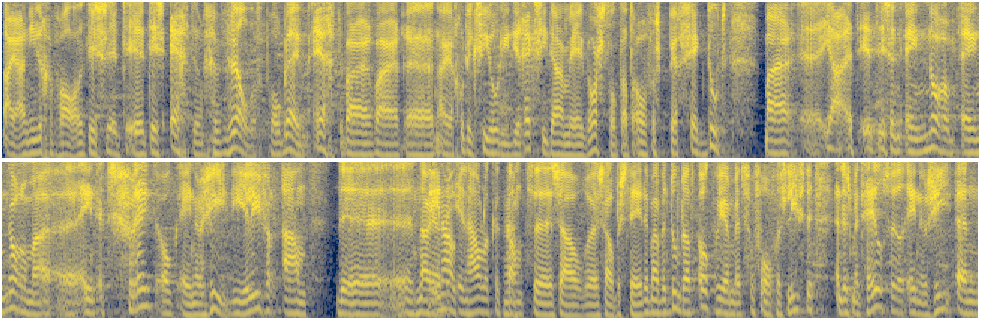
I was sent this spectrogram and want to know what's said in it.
Nou ja, in ieder geval, het is, het, het is echt een geweldig probleem. Echt, waar, waar uh, nou ja, goed, ik zie hoe die directie daarmee worstelt, dat overigens perfect doet. Maar uh, ja, het, het is een enorm, enorme. Uh, een, het vreet ook energie die je liever aan de, nou de, ja, de inhoudelijke kant ja. zou, zou besteden. Maar we doen dat ook weer met vervolgens liefde. En dus met heel veel energie en,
